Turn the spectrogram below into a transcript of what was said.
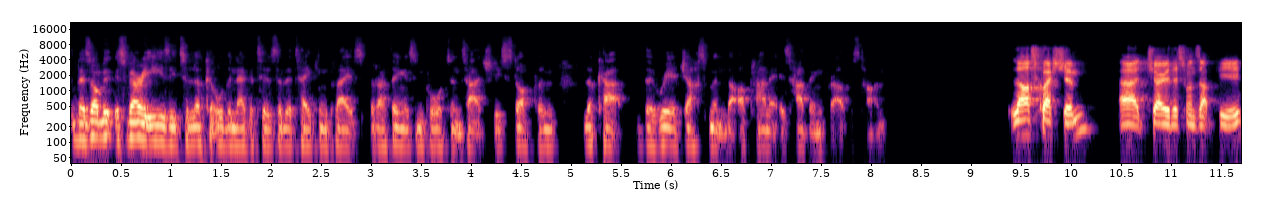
there's obviously it's very easy to look at all the negatives that are taking place, but I think it's important to actually stop and look at the readjustment that our planet is having throughout this time. Last question, uh, Joe. This one's up for you.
